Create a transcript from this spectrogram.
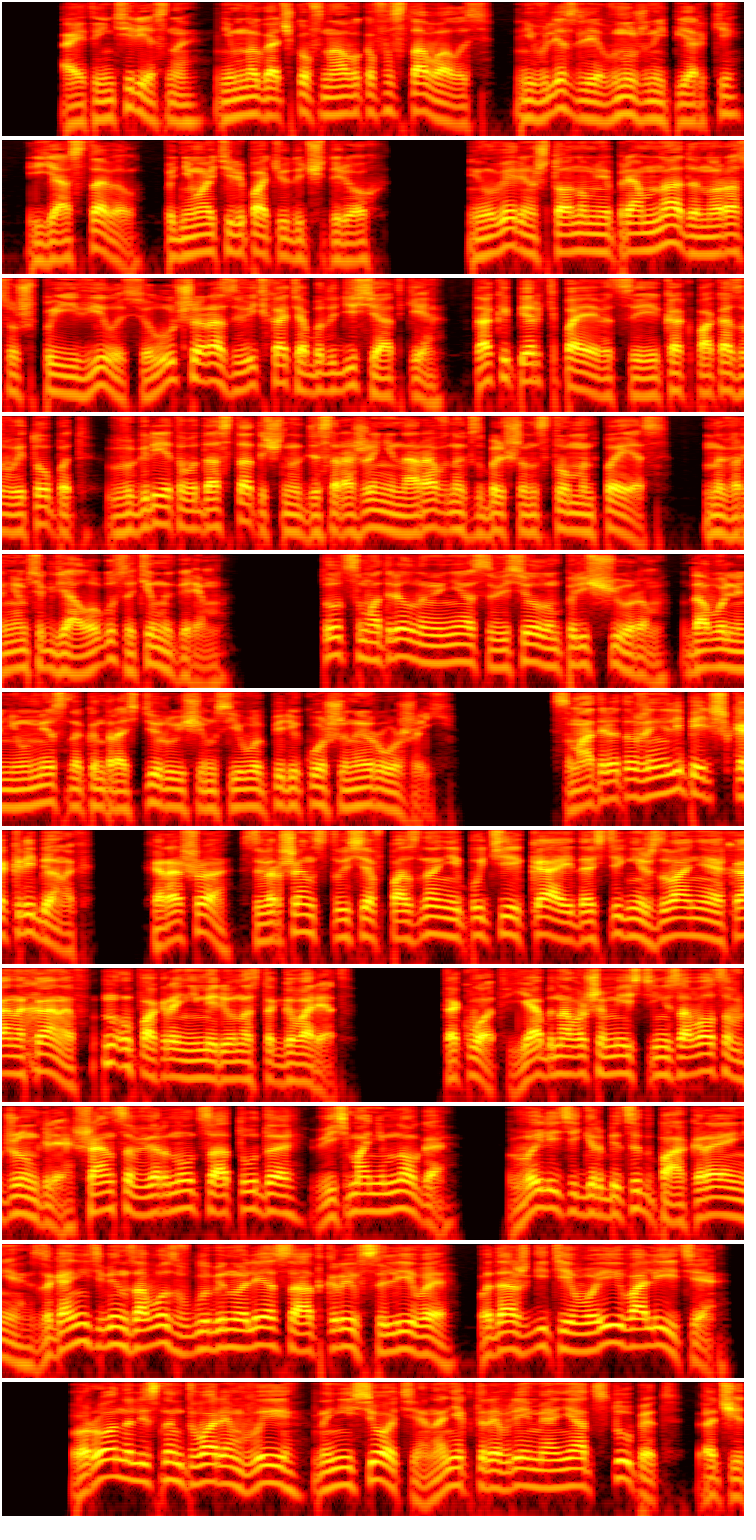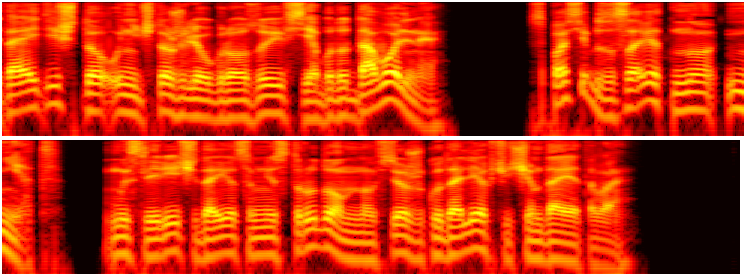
А это интересно. Немного очков навыков оставалось. Не влезли в нужные перки, и я оставил. Поднимаю телепатию до четырех. Не уверен, что оно мне прям надо, но раз уж появилось, лучше развить хотя бы до десятки. Так и перки появятся, и, как показывает опыт, в игре этого достаточно для сражений на равных с большинством НПС. Но вернемся к диалогу с этим Игорем. Тот смотрел на меня с веселым прищуром, довольно неуместно контрастирующим с его перекошенной рожей. «Смотрю, ты уже не лепечешь, как ребенок. Хорошо, совершенствуйся в познании пути К и достигнешь звания Хана Ханов. Ну, по крайней мере, у нас так говорят. Так вот, я бы на вашем месте не совался в джунгли. Шансов вернуться оттуда весьма немного. Вылейте гербицид по окраине, загоните бензовоз в глубину леса, открыв сливы, подожгите его и валите. Урона лесным тварям вы нанесете, на некоторое время они отступят. Отчитаетесь, что уничтожили угрозу, и все будут довольны. Спасибо за совет, но нет. Мысли речи дается мне с трудом, но все же куда легче, чем до этого.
